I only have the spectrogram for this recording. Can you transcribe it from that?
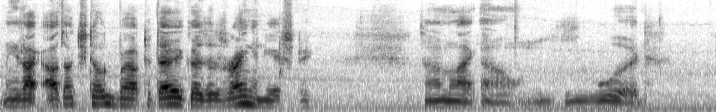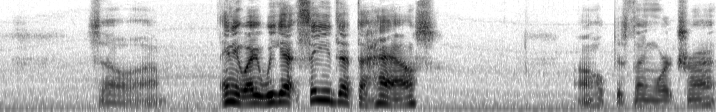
And he's like, I thought you told about today because it was raining yesterday. So I'm like, oh, you would. So, um, anyway, we got seeds at the house. I hope this thing works right.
